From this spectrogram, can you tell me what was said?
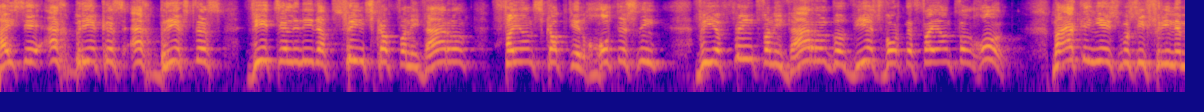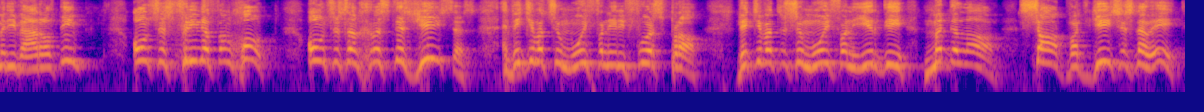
Hy sê egbreekers, egbreeksters, weet julle nie dat vriendskap van die wêreld vyandskap teen God is nie? Wie 'n vriend van die wêreld wil wees, word 'n vyand van God. Maar ek en jy is mos nie vriende met die wêreld nie. Ons is vriende van God. Ons is in Christus Jesus. En weet jy wat so mooi van hierdie voorspraak? Weet jy wat is so mooi van hierdie middelaar saak wat Jesus nou het?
